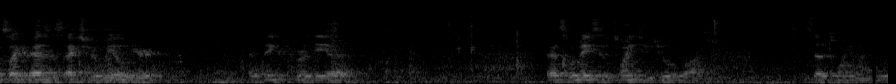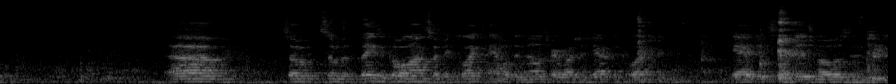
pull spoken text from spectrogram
looks like, it has this extra wheel here, I think for the, uh, that's what makes it a twenty-two jewel watch, instead of twenty-one jewel. Um, so, some things that go along, so if you collect Hamilton military watches, you have to collect gadgets and gizmos and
